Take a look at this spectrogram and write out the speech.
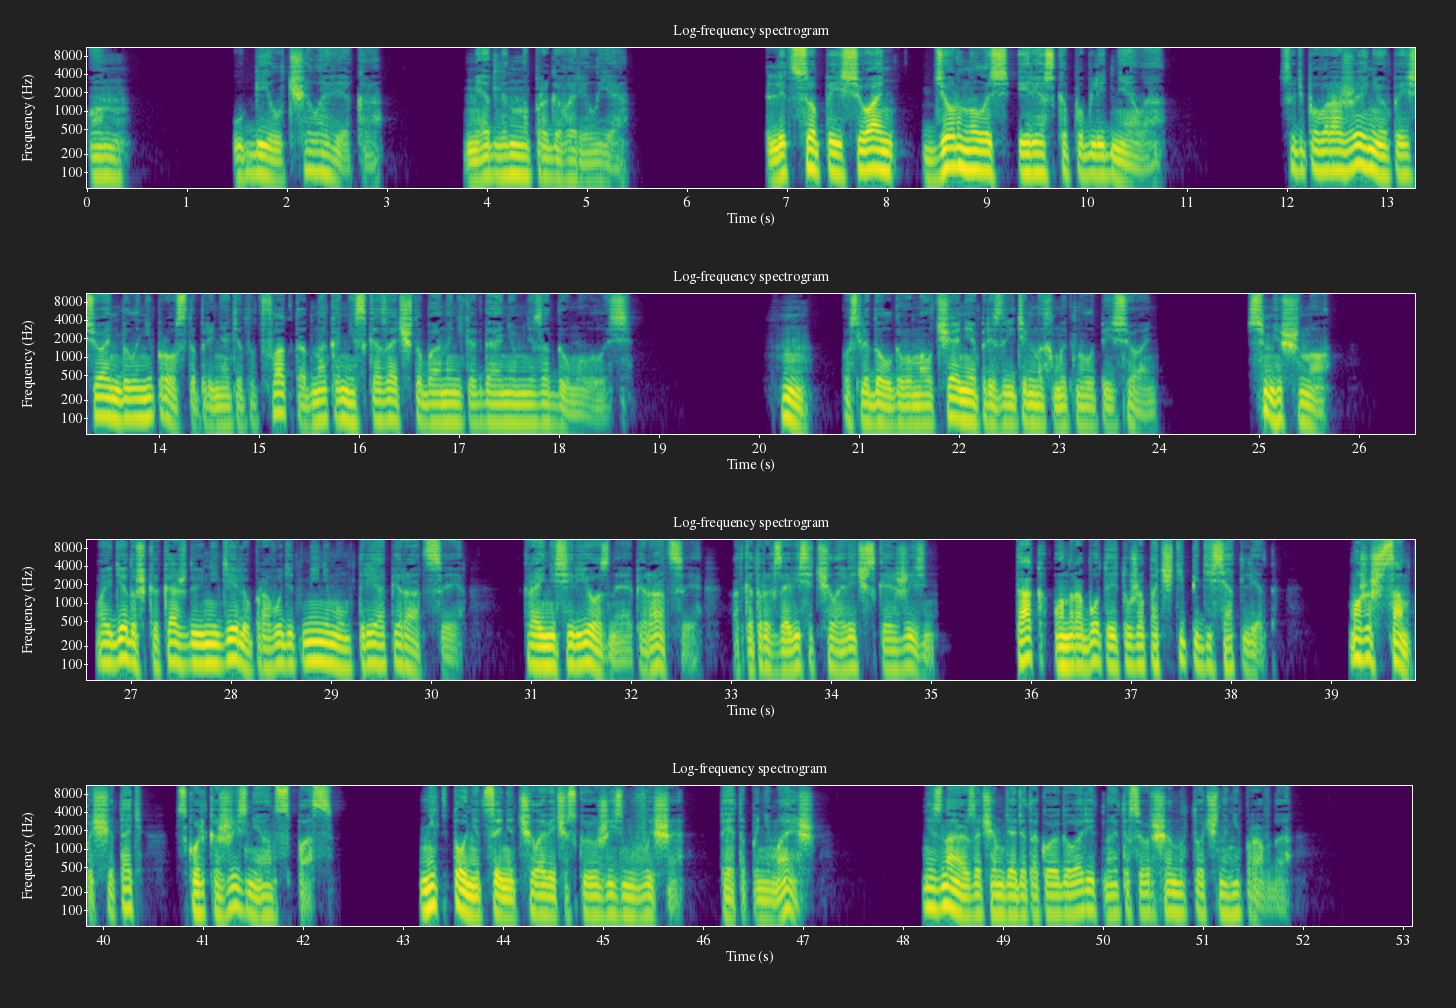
«Он убил человека», — медленно проговорил я. Лицо Пейсюань дернулась и резко побледнела. Судя по выражению, Пэйсюань было непросто принять этот факт, однако не сказать, чтобы она никогда о нем не задумывалась. «Хм», — после долгого молчания презрительно хмыкнула Пэйсюань. «Смешно. Мой дедушка каждую неделю проводит минимум три операции, крайне серьезные операции, от которых зависит человеческая жизнь. Так он работает уже почти 50 лет. Можешь сам посчитать, сколько жизней он спас. Никто не ценит человеческую жизнь выше. Ты это понимаешь? Не знаю, зачем дядя такое говорит, но это совершенно точно неправда.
